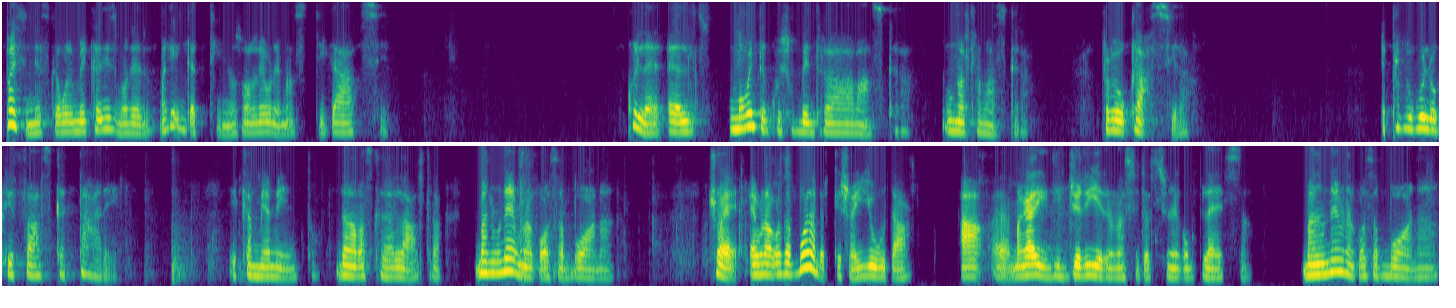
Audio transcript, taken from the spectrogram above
poi si innesca quel meccanismo del ma che gattino, sono leone, ma sti cazzi. Quello è il momento in cui subentra la maschera, un'altra maschera, proprio classica. È proprio quello che fa scattare il cambiamento da una maschera all'altra, ma non è una cosa buona. Cioè è una cosa buona perché ci aiuta a eh, magari digerire una situazione complessa, ma non è una cosa buona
